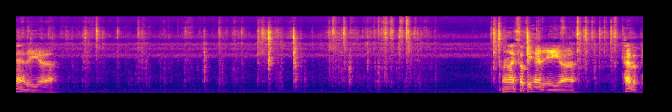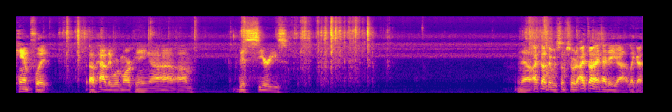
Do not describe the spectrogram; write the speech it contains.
had a uh, and I thought they had a uh, kind of a pamphlet of how they were marketing uh, um, this series. No, I thought there was some sort of. I thought I had a uh, like a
